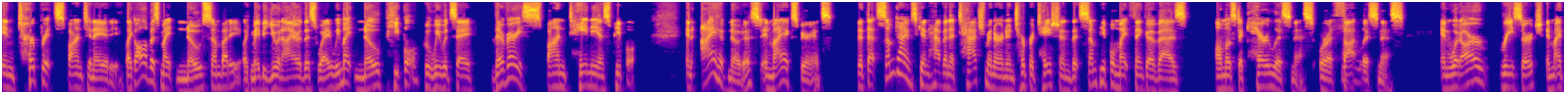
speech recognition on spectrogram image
interpret spontaneity. Like all of us might know somebody, like maybe you and I are this way. We might know people who we would say they're very spontaneous people. And I have noticed in my experience that that sometimes can have an attachment or an interpretation that some people might think of as almost a carelessness or a mm-hmm. thoughtlessness. And what our research and my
